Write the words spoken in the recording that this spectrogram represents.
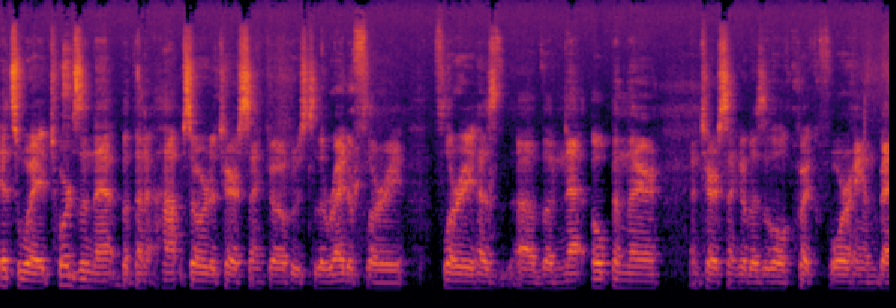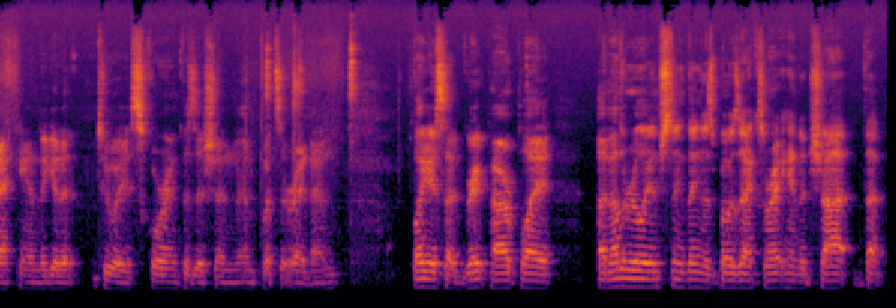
its way towards the net, but then it hops over to Tarasenko, who's to the right of Fleury. Fleury has uh, the net open there, and Tarasenko does a little quick forehand, backhand to get it to a scoring position and puts it right in. Like I said, great power play. Another really interesting thing is Bozak's right-handed shot. That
